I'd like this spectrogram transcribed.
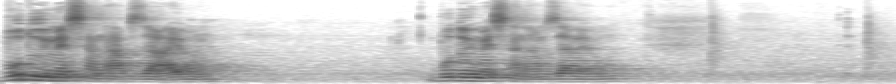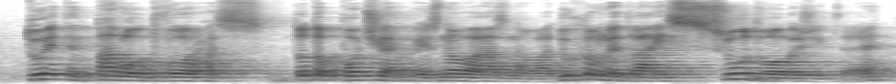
budujme sa navzájom. Budujme sa navzájom. Tu je ten Pavlov dôraz. Toto počiarkuje znova a znova. Duchovné dvary sú dôležité,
